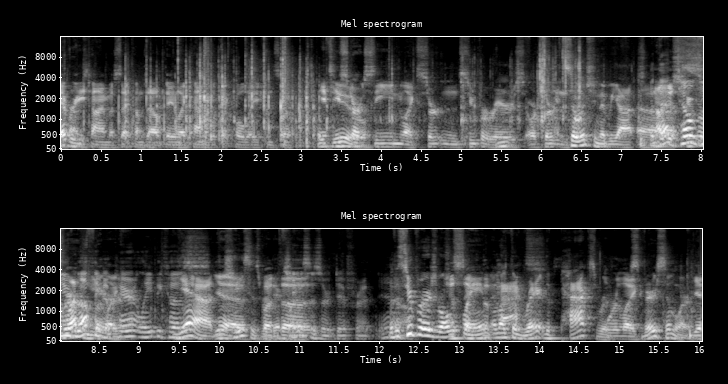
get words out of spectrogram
every time a set comes out, they like kind of look at collation. So They if you do. start seeing like certain super rares or certain, It's so interesting that we got. Uh, But Not that just tells super you rare, nothing like- apparently because yeah, the Yeah, chases were but the- different. chases are different. Yeah. but the super rares were all the Just like same, the and like the packs rare, the packs were, were, like- very similar. yeah,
